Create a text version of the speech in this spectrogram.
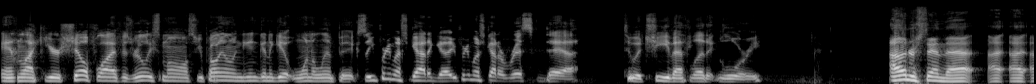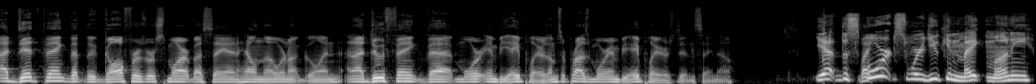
and like your shelf life is really small, so you're probably only going to get one Olympic. So you pretty much got to go. You pretty much got to risk death to achieve athletic glory. I understand that. I, I, I did think that the golfers were smart by saying, hell no, we're not going. And I do think that more NBA players, I'm surprised more NBA players didn't say no. Yeah, the sports where you can make money,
